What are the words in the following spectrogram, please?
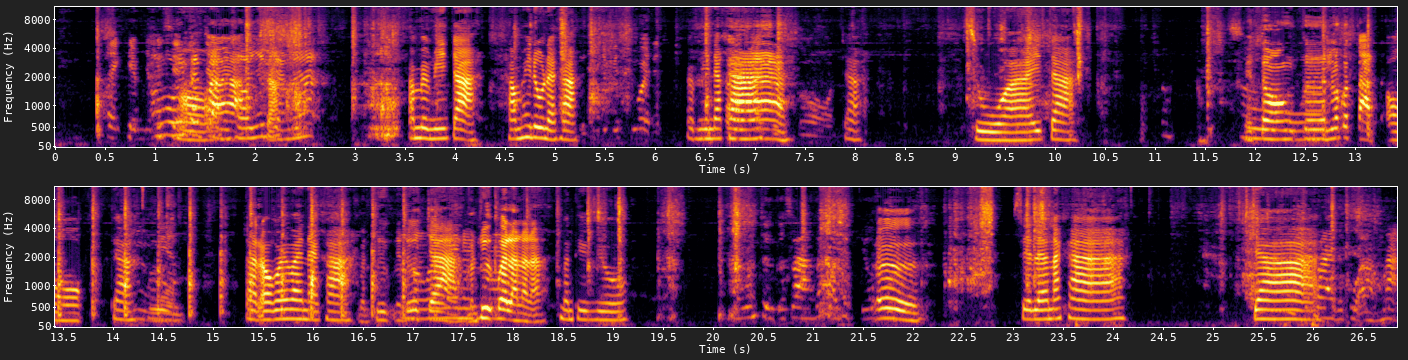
ๆใส่เค็มยังไม่เสร็จกระจายเขาอย่างนี้นะทำแบบนี้จ้ะทำให้ดูหน่อยค่ะ แบบนี้นะคะจ้ะสวยจ้ะ ไม่ต้องเกินแล้วก็ตัดออกจ้ะตัดออกไว้ๆหนะคะบันทึกในเรื่องจ้าบันทึกไว้แล้วนะนะบันทึกอยู่ มันถือกระซังแล้วขอสิบจุดเออ เสร็จแล้วนะคะ จ้า ไปจะถูกอ่างน่ะ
